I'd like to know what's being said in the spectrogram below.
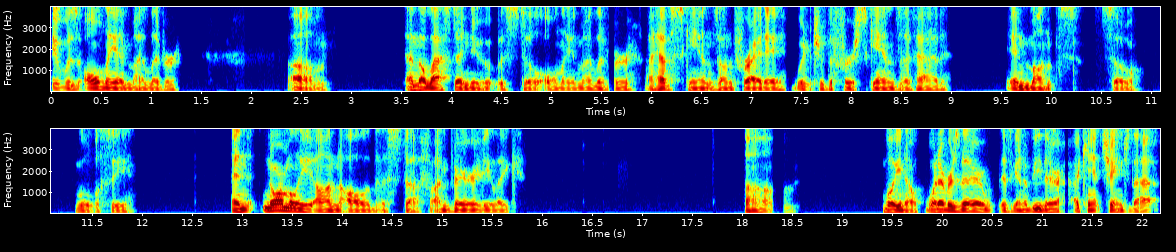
it was only in my liver. Um and the last i knew it was still only in my liver. I have scans on friday which are the first scans i've had in months. So we'll see and normally on all of this stuff i'm very like Um, well, you know, whatever's there is going to be there. I can't change that.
